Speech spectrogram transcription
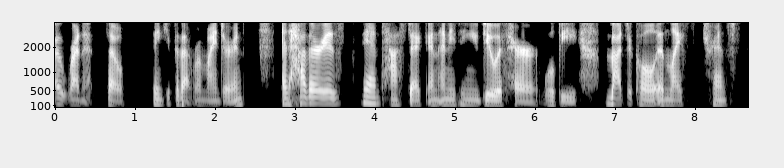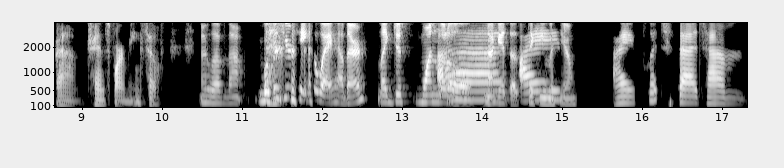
outrun it. So thank you for that reminder. And and Heather is fantastic, and anything you do with her will be magical and life trans um, transforming. So I love that. What was your takeaway, Heather? Like just one little uh, nugget that's sticking I, with you. I put that um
